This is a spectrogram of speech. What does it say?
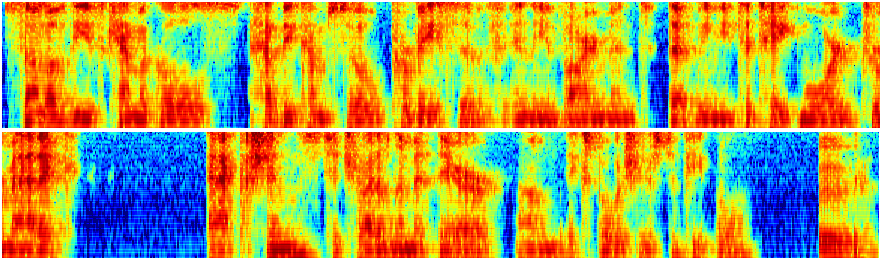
some of these chemicals have become so pervasive in the environment that we need to take more dramatic actions to try to limit their um, exposures to people. Mm.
